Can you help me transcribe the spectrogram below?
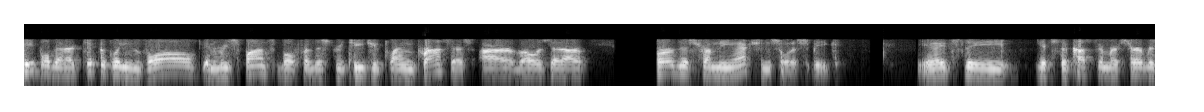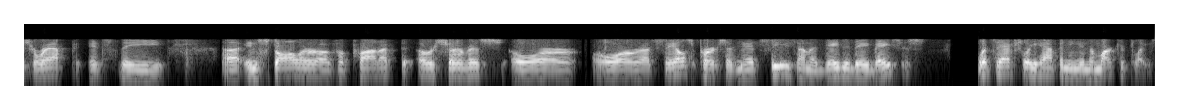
people that are typically involved and responsible for the strategic planning process are those that are furthest from the action, so to speak. It's the it's the customer service rep, it's the uh, installer of a product or service or or a salesperson that sees on a day-to-day basis what's actually happening in the marketplace,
